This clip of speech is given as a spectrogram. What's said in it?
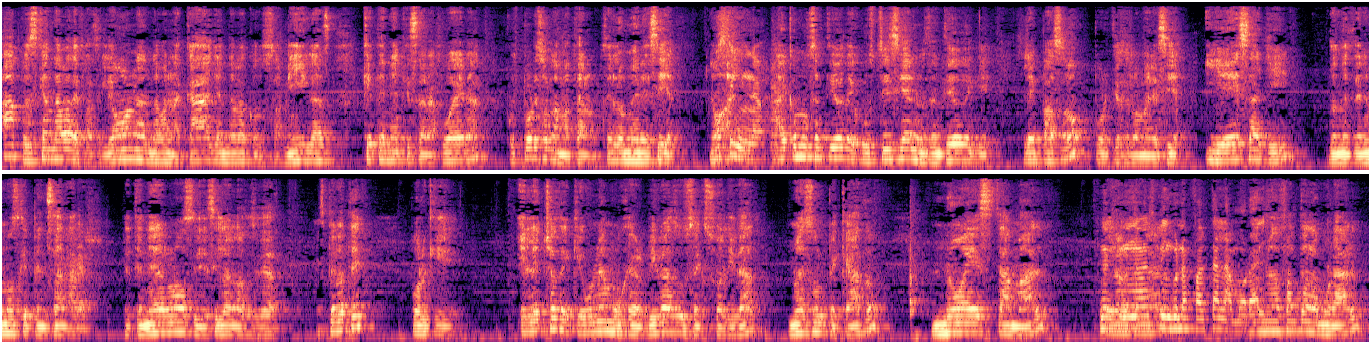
Ah, pues es que andaba de facilona, andaba en la calle, andaba con sus amigas, que tenía que estar afuera, pues por eso la mataron, se lo merecía, ¿no? Sí, hay, no. hay como un sentido de justicia en el sentido de que le pasó porque se lo merecía. Y es allí donde tenemos que pensar, a ver, detenernos y decirle a la sociedad, espérate, porque el hecho de que una mujer viva su sexualidad no es un pecado, no está mal. No, es- no es final- ninguna falta a la moral. una falta de moral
